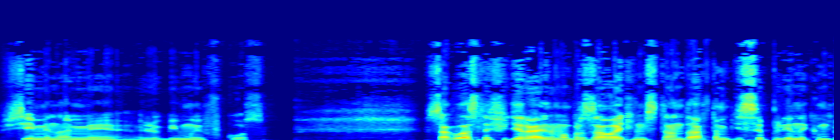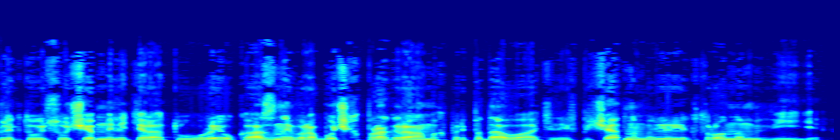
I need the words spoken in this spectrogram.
всеми нами любимый ВКОС. Согласно федеральным образовательным стандартам, дисциплины комплектуются учебной литературой, указанной в рабочих программах преподавателей в печатном или электронном виде –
